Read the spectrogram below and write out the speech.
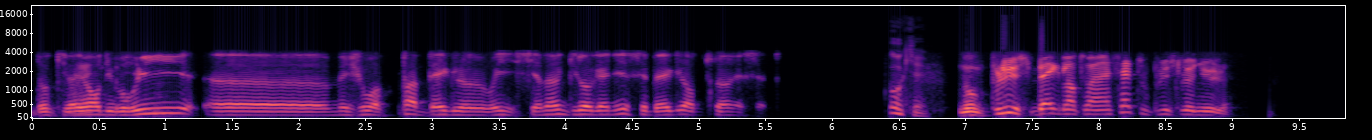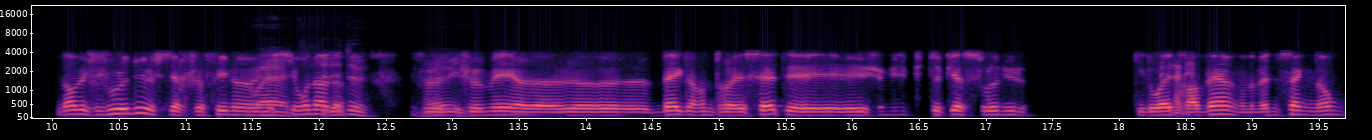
Donc il va y avoir du bruit, euh, mais je vois pas Bègle. Oui, s'il y en a un qui doit gagner, c'est Bègle entre 1 et 7. ok. Donc plus Bègle entre 1 et 7 ou plus le nul? Non, mais je joue le nul, c'est-à-dire que je fais une, une Ouais, tu fais simonade. les deux. Je, Ouais, oui. je mets euh, le bègle entre les 7 et je mets une petite pièce sur le nul. Qui doit être à 20, 25, non?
